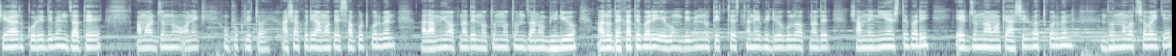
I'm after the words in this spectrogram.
শেয়ার করে দিবেন, যাতে আমার জন্য অনেক উপকৃত হয়। আশা করি আমাকে সাপোর্ট করবেন আর আমিও আপনাদের নতুন নতুন যেন ভিডিও আরও দেখাতে পারি এবং বিভিন্ন তীর্থস্থানের ভিডিওগুলো আপনাদের সামনে নিয়ে আসতে পারি। এর জন্য আমাকে আশীর্বাদ করবেন। ধন্যবাদ সবাইকে।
